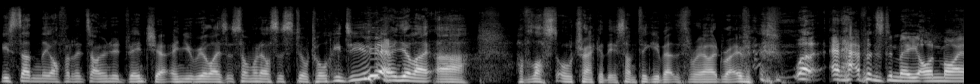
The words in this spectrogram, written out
is suddenly off on its own adventure and you realize that someone else is still talking to you and you're like ah I've lost all track of this. I'm thinking about the three-eyed raven. Well, it happens to me on my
